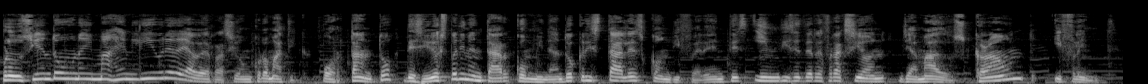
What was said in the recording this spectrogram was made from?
produciendo una imagen libre de aberración cromática. Por tanto, decidió experimentar combinando cristales con diferentes índices de refracción llamados Crown y Flint.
